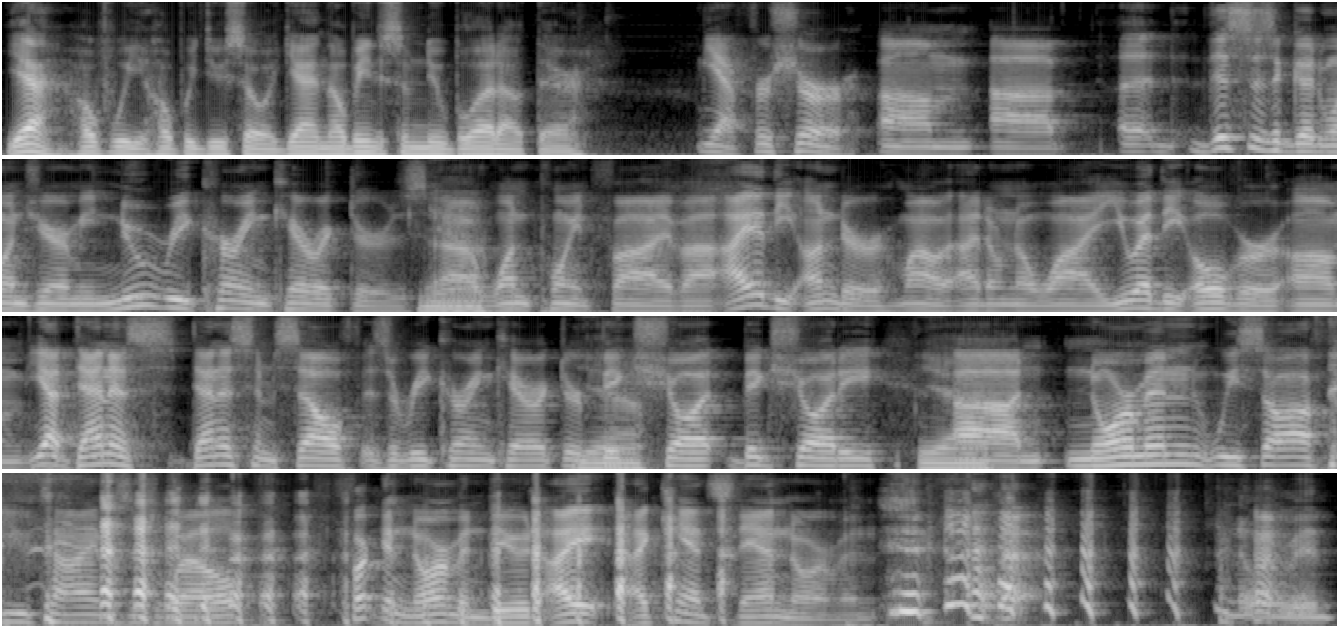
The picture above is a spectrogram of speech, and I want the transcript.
yeah, hope we hope we do so again. There'll be some new blood out there. Yeah, for sure. Um, uh, uh, this is a good one, Jeremy. New recurring characters, Yeah. uh, 1.5. Uh, I had the under. Wow, I don't know why. You had the over. Um, yeah, Dennis. Dennis himself is a recurring character. Yeah. Big shot, big shorty. Yeah. Uh, Norman, we saw a few times as well. Fucking Norman, dude. I I can't stand Norman. Norman.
